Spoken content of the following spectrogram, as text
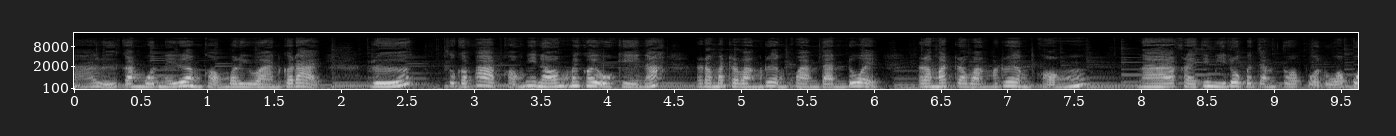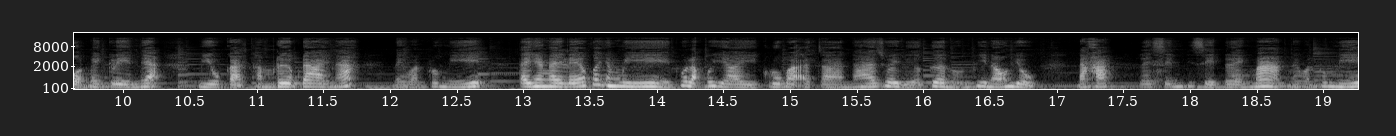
นะหรือกังวลในเรื่องของบริวารก็ได้ หรือสุขภาพของพี่น้องไม่ค่อยโอเคนะระมัดระวังเรื่องความดันด้วย ระมัดระวังเรื่องของนะใครที่มีโรคประจำตัวปวดหัวปวดไมเกรนเนี่ยมีโอกาสกำเริบได้นะ ในวันพรุ่งนี้ แต่ยังไงแล้วก็ยังมีผู้หลักผู้ใหญ่ครูบาอาจารย์นะคะช่วยเหลือเกื้อหนุนพี่น้องอยู่นะคะและเซนพิเศษแรงมากในวันพรุ่งนี้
